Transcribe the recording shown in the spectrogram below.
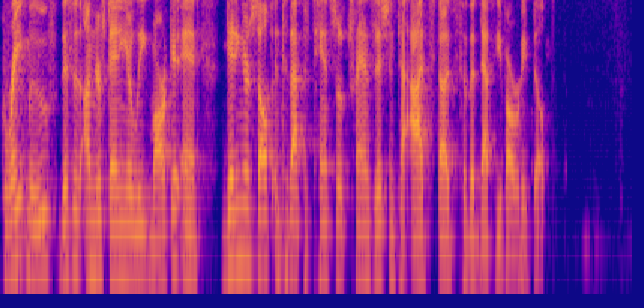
great move. This is understanding your league market and getting yourself into that potential transition to add studs to the depth you've already built.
